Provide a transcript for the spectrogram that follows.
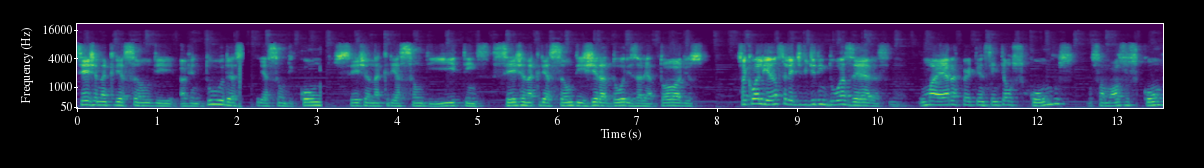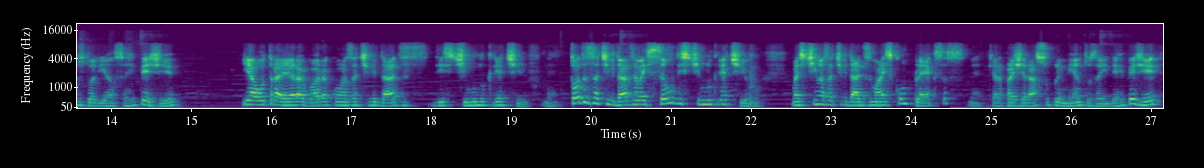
seja na criação de aventuras, criação de contos, seja na criação de itens, seja na criação de geradores aleatórios, Só que o Aliança é dividido em duas eras. Né? Uma era pertencente aos combos, os famosos combos do Aliança RPG, e a outra era agora com as atividades de estímulo criativo. Né? Todas as atividades elas são de estímulo criativo, mas tinham as atividades mais complexas, né? que era para gerar suplementos aí de RPG,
